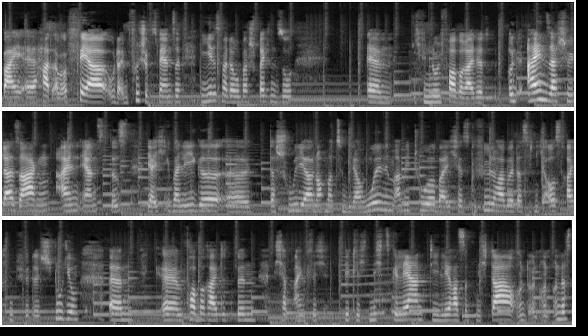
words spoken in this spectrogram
bei äh, Hard aber fair oder im Frühstücksfernsehen, die jedes Mal darüber sprechen, so, ähm, ich bin null vorbereitet. Und Einser-Schüler sagen allen Ernstes, ja, ich überlege, äh, das Schuljahr nochmal zu wiederholen im Abitur, weil ich das Gefühl habe, dass ich nicht ausreichend für das Studium ähm, äh, vorbereitet bin. Ich habe eigentlich wirklich nichts gelernt, die Lehrer sind nicht da und, und, und. Und, das,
